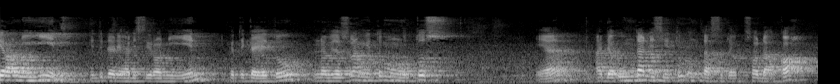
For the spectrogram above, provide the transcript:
Ironiyin itu dari hadis Ironiyin ketika itu Nabi SAW itu mengutus ya ada unta di situ unta sodakoh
